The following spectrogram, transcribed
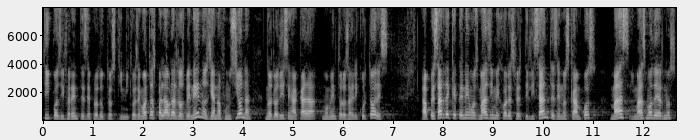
tipos diferentes de productos químicos. En otras palabras, los venenos ya no funcionan, nos lo dicen a cada momento los agricultores. A pesar de que tenemos más y mejores fertilizantes en los campos, más y más modernos,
